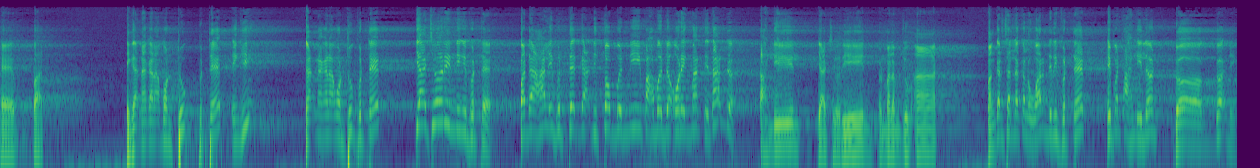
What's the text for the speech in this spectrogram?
hebat. Ingat nak anak pondok bedet tinggi Ingat nak anak pondok bedet. Ya jerin tinggi bedet. Padahal bedet gak ditobeni pah beda orang mati tak ada. Tahlil ya jerin malam Jumat Mangkan saya keluar dari bedet, ibat tahlilan, gagak nih.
